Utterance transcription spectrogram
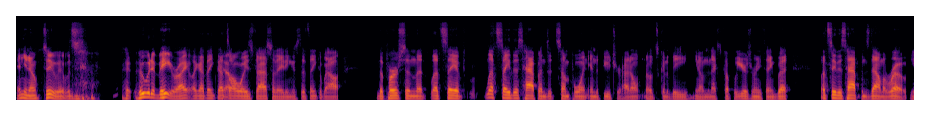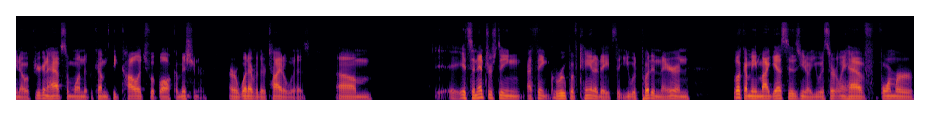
and you know, too, it was who would it be, right? Like I think that's yeah. always fascinating is to think about the person that let's say if let's say this happens at some point in the future. I don't know it's going to be, you know, in the next couple years or anything, but let's say this happens down the road. You know, if you're going to have someone that becomes the college football commissioner or whatever their title is, um, it's an interesting, I think, group of candidates that you would put in there. And look, I mean, my guess is, you know, you would certainly have former,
